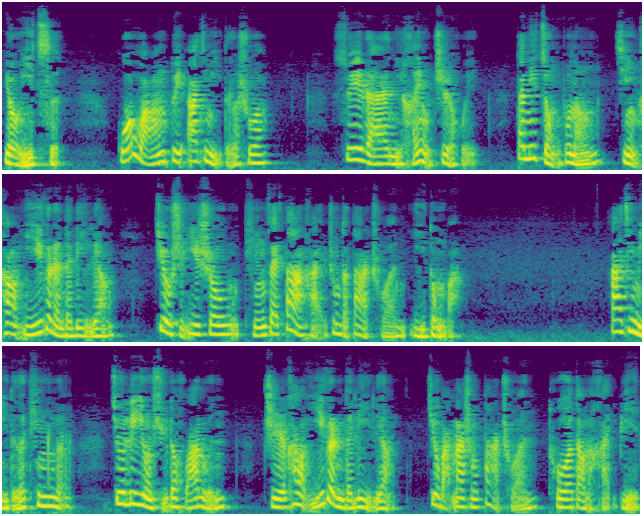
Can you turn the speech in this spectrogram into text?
有一次，国王对阿基米德说：“虽然你很有智慧，但你总不能仅靠一个人的力量，就使一艘停在大海中的大船移动吧。”阿基米德听了。就利用许多滑轮，只靠一个人的力量，就把那艘大船拖到了海边。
